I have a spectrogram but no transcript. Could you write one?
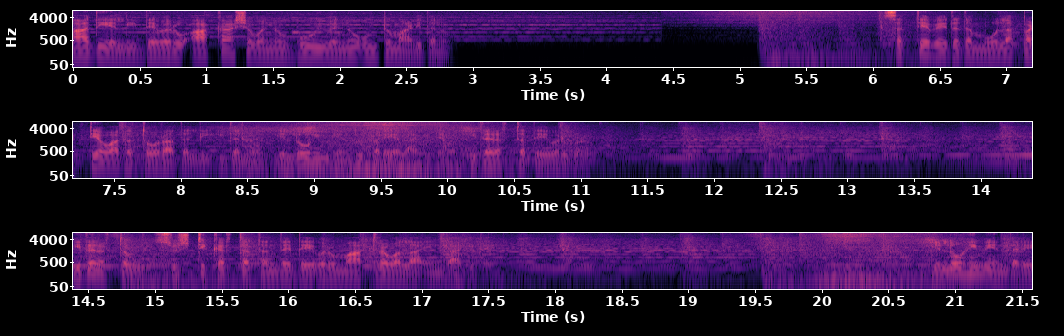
ಆದಿಯಲ್ಲಿ ದೇವರು ಆಕಾಶವನ್ನು, ಭೂಮಿಯನ್ನು ಉಂಟುಮಾಡಿದನು. ಸತ್ಯವೇದದ ಮೂಲ ಪಠ್ಯವಾದ ತೋರಾದಲ್ಲಿ ಇದನ್ನು ಎಲ್ಲೋಹಿಂ ಎಂದು ಬರೆಯಲಾಗಿದೆ. ಇದರರ್ಥ ದೇವರುಗಳು. ಇದರರ್ಥವು ಸೃಷ್ಟಿಕರ್ತ ತಂದೆ ದೇವರು ಮಾತ್ರವಲ್ಲ ಎಂದಾಗಿದೆ. ಎಲೋಹಿಂ ಎಂದರೆ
